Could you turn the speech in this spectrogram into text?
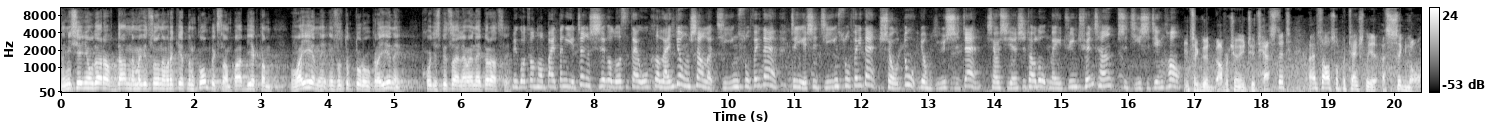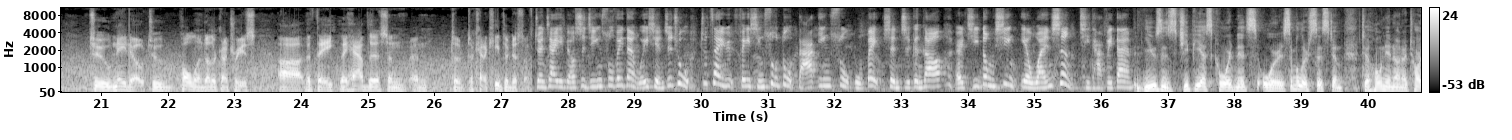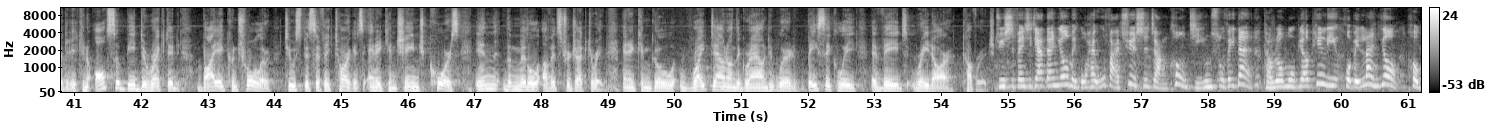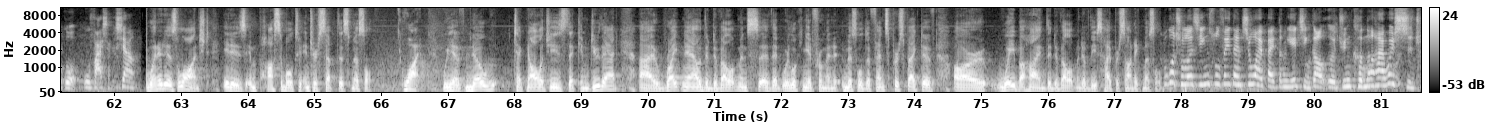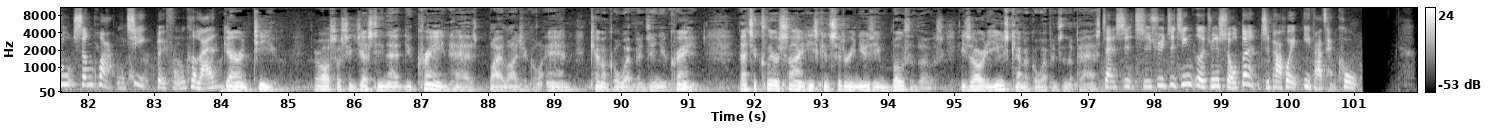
美国总统拜登也证实，俄罗斯在乌克兰用上了极音速飞弹，这也是极音速飞弹首度用于实战。消息人士透露，美军全程是及时监控。It's a good opportunity to test it, and it's also potentially a signal to NATO, to Poland, other countries, uh, that they they have this and and. To, to kind of keep their distance. 专家也表示，极音速飞弹危险之处就在于飞行速度达音速五倍甚至更高，而机动性也完胜其他飞弹。It uses GPS coordinates or a similar system to hone in on a target. It can also be directed by a controller to specific targets, and it can change course in the middle of its trajectory. And it can go right down on the ground where it basically evades radar coverage. 军事分析家担忧，美国还无法确实掌控极音速飞弹，倘若目标偏离或被滥用，后果无法想象。When it is launched, it is impossible to intercept this missile. Why? We have no technologies that can do that. Uh, right now, the developments uh, that we're looking at from a missile defense perspective are way behind the development of these hypersonic missiles. 不过，除了极音速飞弹之外，拜登也警告俄军可能还会使出生化武器对付乌克兰。Guarantee you. They're also suggesting that Ukraine has biological and chemical weapons in Ukraine. That's a clear sign he's considering using both of those. He's already used chemical weapons in the past. 战事持续至今，俄军手段只怕会愈发残酷。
